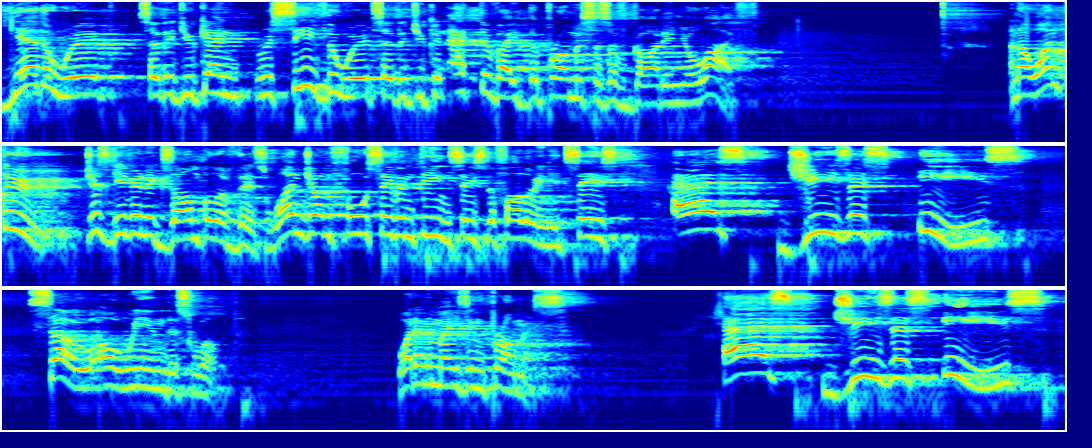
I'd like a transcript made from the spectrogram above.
hear the word, so that you can receive the word, so that you can activate the promises of God in your life. And I want to just give you an example of this. 1 John 4 17 says the following It says, As Jesus is, so are we in this world. What an amazing promise. As Jesus is,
